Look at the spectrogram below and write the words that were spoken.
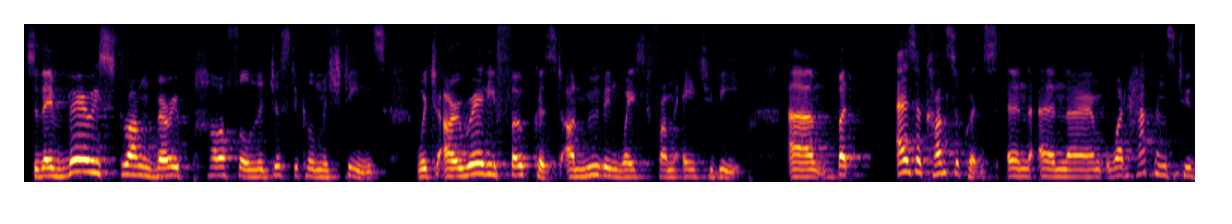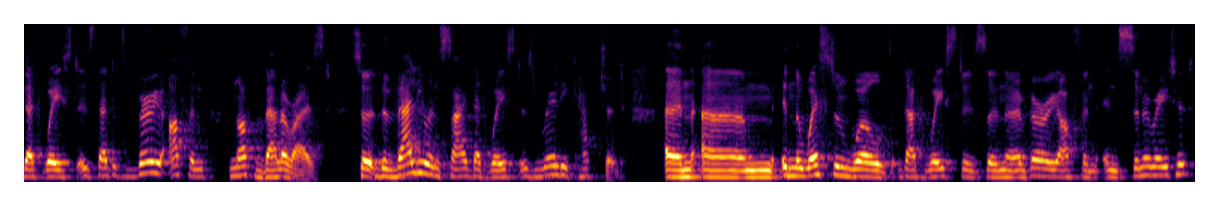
So they're very strong, very powerful logistical machines, which are really focused on moving waste from A to B. Um, but as a consequence, and, and um, what happens to that waste is that it's very often not valorized. So the value inside that waste is really captured. And um, in the Western world, that waste is uh, very often incinerated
